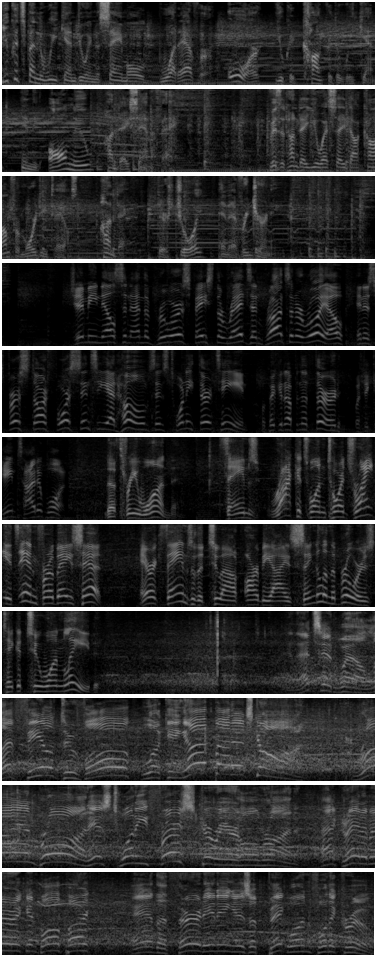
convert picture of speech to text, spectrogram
You could spend the weekend doing the same old whatever, or you could conquer the weekend in the all-new Hyundai Santa Fe. Visit HyundaiUSA.com for more details. Hyundai, there's joy in every journey. Jimmy Nelson and the Brewers face the Reds and Bronson Arroyo in his first start for Cincy at home since 2013. We'll pick it up in the third with the game tied at one. The 3 1. Thames rockets one towards right. It's in for a base hit. Eric Thames with a two out RBI single, and the Brewers take a 2 1 lead. And that's it well. Left field, Duvall looking up, and it's gone. Ryan Braun, his 21st career home run at Great American Ballpark. And the third inning is a big one for the crew.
